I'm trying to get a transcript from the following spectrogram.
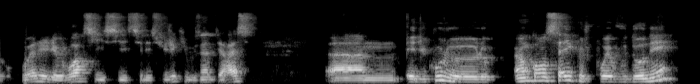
vous pouvez aller les voir si, c'est des sujets qui vous intéressent. Euh, et du coup, le, un conseil que je pourrais vous donner,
